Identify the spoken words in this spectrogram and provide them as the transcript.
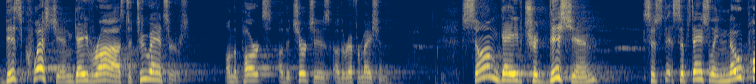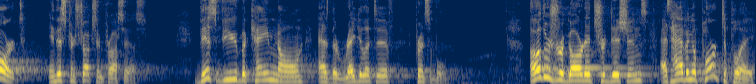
this question gave rise to two answers on the parts of the churches of the Reformation. Some gave tradition substantially no part in this construction process. This view became known as the regulative principle. Others regarded traditions as having a part to play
